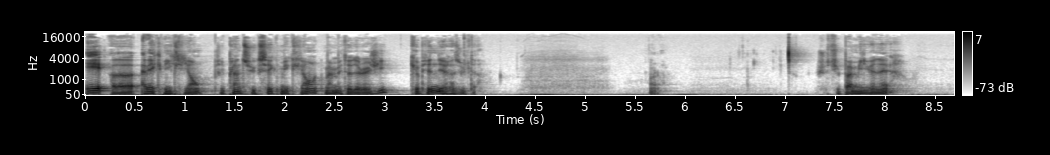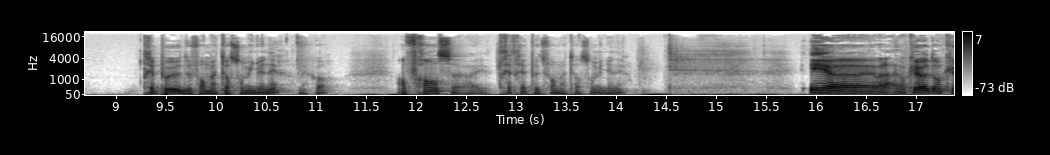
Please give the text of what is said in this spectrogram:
Et euh, avec mes clients, j'ai plein de succès avec mes clients, avec ma méthodologie, qui obtiennent des résultats. Voilà. Je ne suis pas millionnaire, Très peu de formateurs sont millionnaires, d'accord? En France, euh, très très peu de formateurs sont millionnaires. Et euh, voilà, donc, donc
